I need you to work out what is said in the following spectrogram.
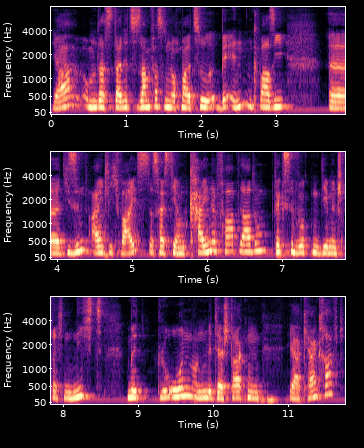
ja, um das deine Zusammenfassung nochmal zu beenden quasi, äh, die sind eigentlich weiß. Das heißt, die haben keine Farbladung, wechselwirken dementsprechend nicht mit Gluonen und mit der starken ja, Kernkraft.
